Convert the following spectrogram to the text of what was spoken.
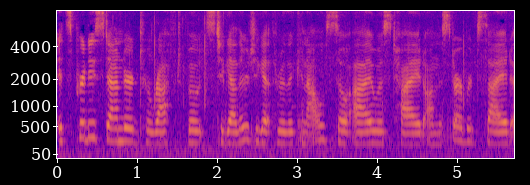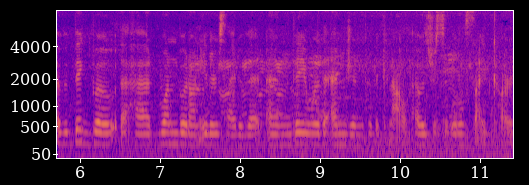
It's pretty standard to raft boats together to get through the canal, so I was tied on the starboard side of a big boat that had one boat on either side of it, and they were the engine for the canal. I was just a little sidecar.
